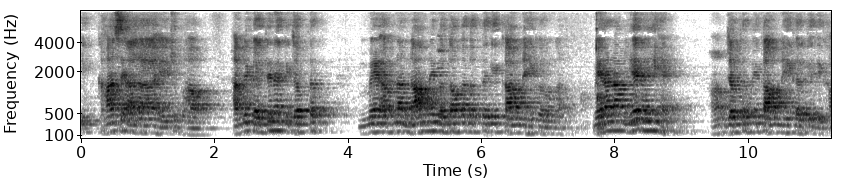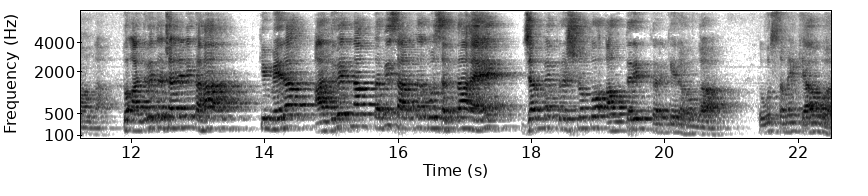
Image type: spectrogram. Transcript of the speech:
कहा से आ रहा है जो भाव? हम भी कहते ना कि जब तक मैं अपना नाम नहीं बताऊँगा तब तक ये काम नहीं करूँगा। मेरा नाम ये नहीं है हाँ जब तक मैं काम नहीं करके दिखाऊँगा। तो अद्वैत आचार्य ने कहा कि मेरा अद्वैत नाम तभी सार्थक हो सकता है जब मैं कृष्ण को अवतरित करके रहूँगा। तो उस समय क्या हुआ?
